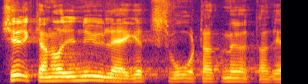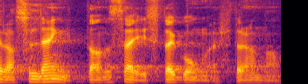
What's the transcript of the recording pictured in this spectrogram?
Kyrkan har i nuläget svårt att möta deras längtan, sägs det gång efter annan.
